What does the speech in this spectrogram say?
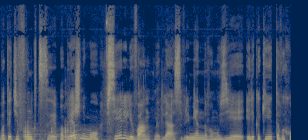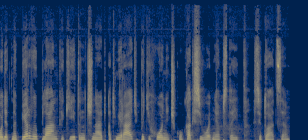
вот эти функции по-прежнему все релевантны для современного музея или какие-то выходят на первый план, какие-то начинают отмирать потихонечку? Потихонечку. Как сегодня обстоит ситуация?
